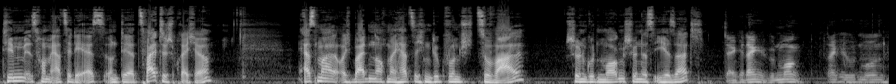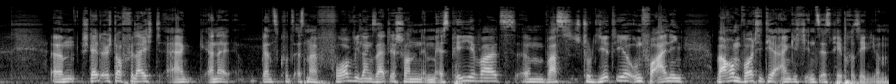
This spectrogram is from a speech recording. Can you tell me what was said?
Tim ist vom RCDS und der zweite Sprecher. Erstmal euch beiden nochmal herzlichen Glückwunsch zur Wahl. Schönen guten Morgen, schön, dass ihr hier seid. Danke, danke, guten Morgen. Danke, guten Morgen. Ähm, stellt euch doch vielleicht äh, gerne ganz kurz erstmal vor, wie lange seid ihr schon im SP jeweils? Ähm, was studiert ihr? Und vor allen Dingen, warum wolltet ihr eigentlich ins SP-Präsidium?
